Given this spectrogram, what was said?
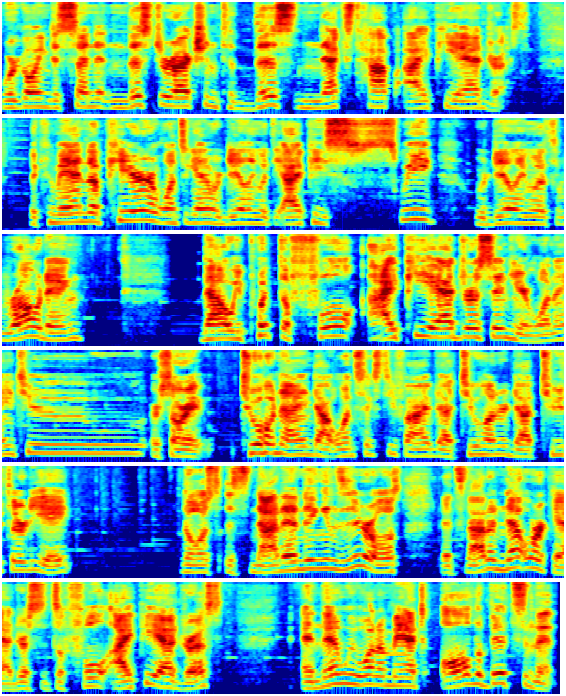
we're going to send it in this direction to this next hop IP address. The command up here, once again, we're dealing with the IP suite, we're dealing with routing. Now we put the full IP address in here, 192, or sorry, 209.165.200.238. Notice it's not ending in zeros. It's not a network address. It's a full IP address. And then we want to match all the bits in it.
